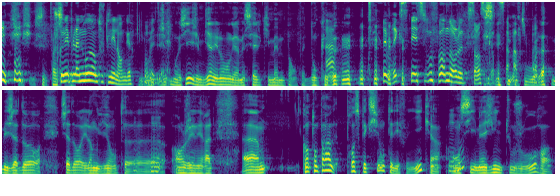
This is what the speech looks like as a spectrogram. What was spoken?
Je, pas- connais plein de mots dans toutes les langues, on va Mais dire. j'ai- Moi aussi, j'aime bien les langues, hein, mais c'est elles qui m'aiment pas en fait. Donc Ah, euh, c'est vrai que c'est souvent dans l'autre sens quand ça marche pas. voilà, mais j'adore, j'adore les langues vivantes euh, Mm. en général. Euh, quand on parle prospection téléphonique, on Mhm. s'imagine toujours.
